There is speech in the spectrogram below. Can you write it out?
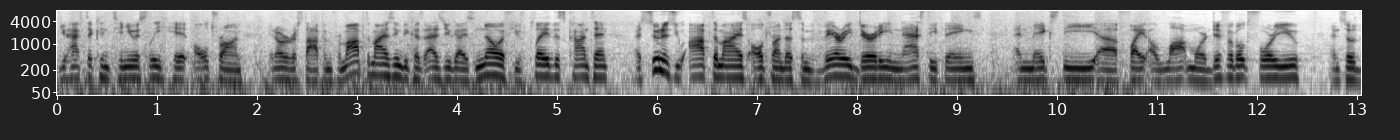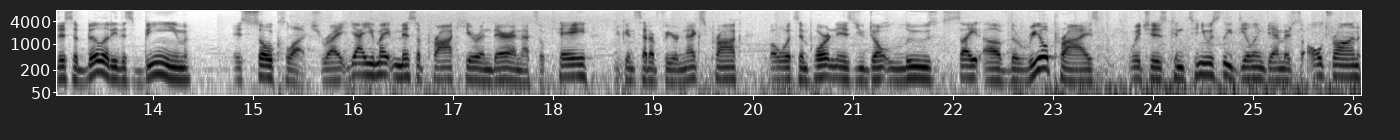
you have to continuously hit Ultron in order to stop him from optimizing because as you guys know if you've played this content as soon as you optimize Ultron does some very dirty nasty things and makes the uh, fight a lot more difficult for you. And so this ability this beam is so clutch right? Yeah you might miss a proc here and there and that's okay. You can set up for your next proc but what's important is you don't lose sight of the real prize which is continuously dealing damage to Ultron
